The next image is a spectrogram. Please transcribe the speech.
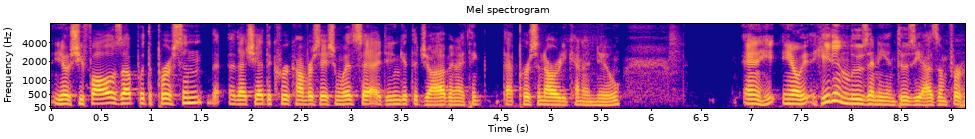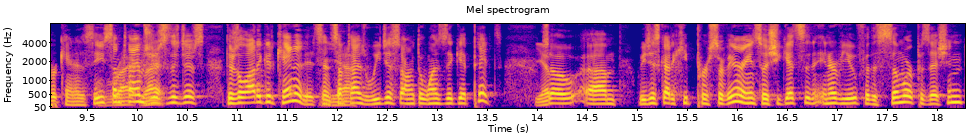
you know, she follows up with the person that, that she had the career conversation with, say, I didn't get the job, and I think that person already kind of knew. And he, you know, he didn't lose any enthusiasm for her candidacy. Sometimes right. Just, there's just there's a lot of good candidates, and Yeah. sometimes we just aren't the ones that get picked. Yep. So um, we just got to keep persevering. So she gets an interview for the similar position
